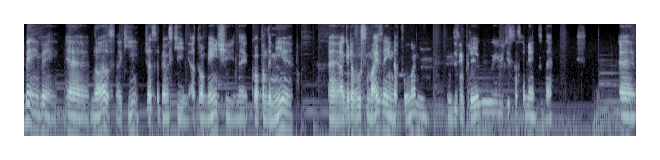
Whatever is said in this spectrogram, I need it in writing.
Bem, bem, é, nós aqui já sabemos que atualmente, né, com a pandemia, é, agravou-se mais ainda a fome, o desemprego e o distanciamento, né? É,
